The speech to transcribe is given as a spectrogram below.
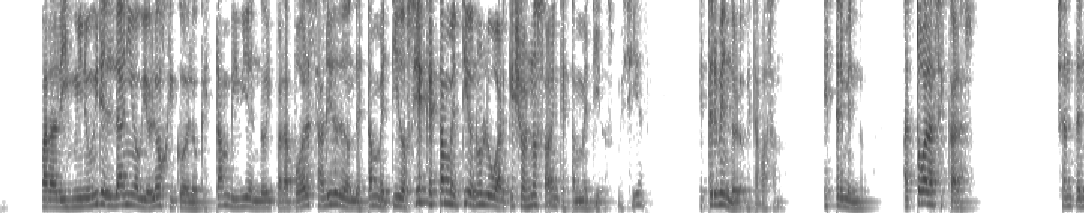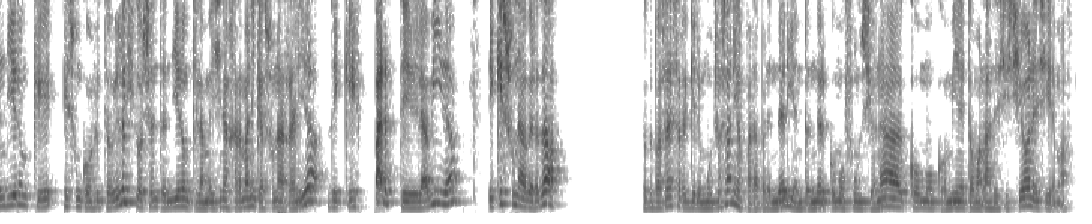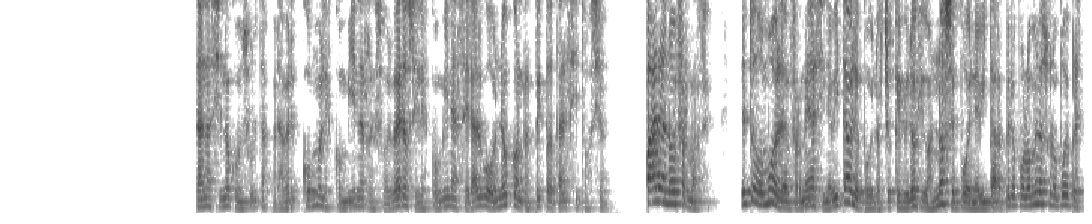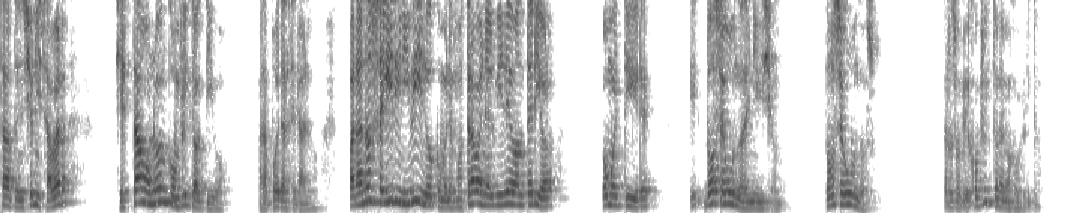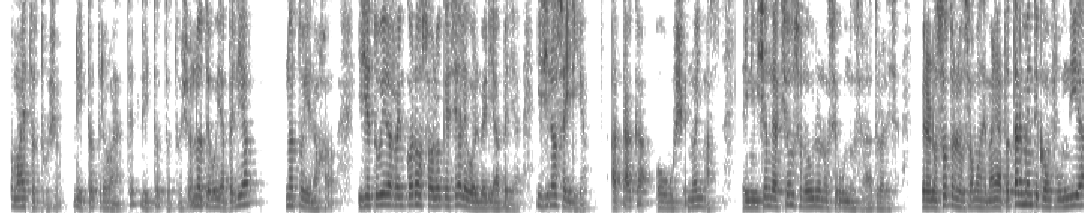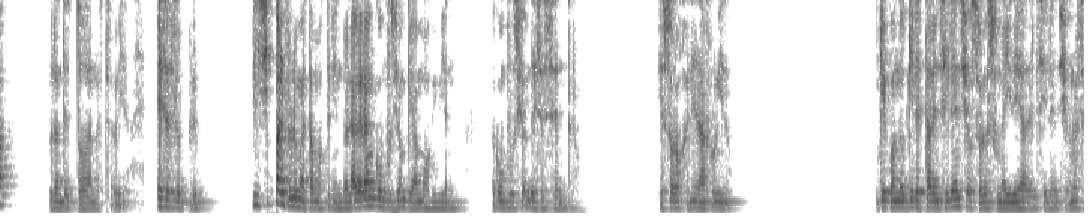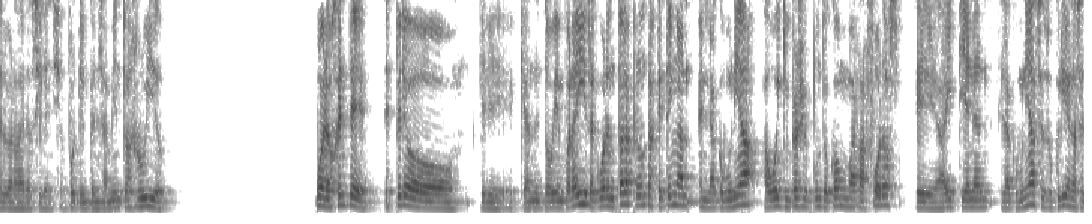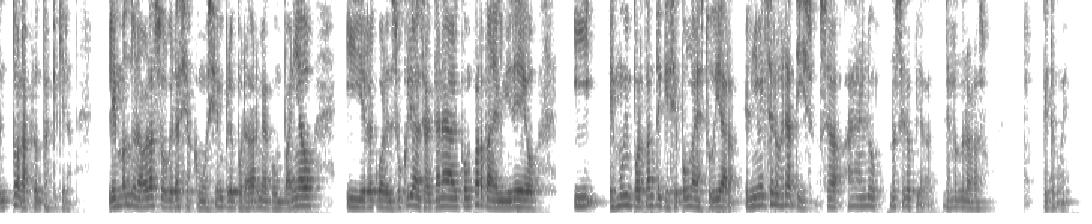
para disminuir el daño biológico de lo que están viviendo y para poder salir de donde están metidos, si es que están metidos en un lugar que ellos no saben que están metidos. ¿Me siguen? Es tremendo lo que está pasando. Es tremendo. A todas las escalas ya entendieron que es un conflicto biológico, ya entendieron que la medicina germánica es una realidad, de que es parte de la vida, de que es una verdad. Lo que pasa es que requieren muchos años para aprender y entender cómo funcionar, cómo conviene tomar las decisiones y demás. Están haciendo consultas para ver cómo les conviene resolver o si les conviene hacer algo o no con respecto a tal situación, para no enfermarse. De todos modos, la enfermedad es inevitable porque los choques biológicos no se pueden evitar, pero por lo menos uno puede prestar atención y saber si está o no en conflicto activo para poder hacer algo. Para no seguir inhibido, como les mostraba en el video anterior, como el tigre, dos segundos de inhibición. Dos segundos. Se resolvió el conflicto, no hay más conflicto. Toma, esto es tuyo. Listo, te lo ganaste. Listo, esto es tuyo. No te voy a pelear, no estoy enojado. Y si estuviera rencoroso o lo que sea, le volvería a pelear. Y si no, se iría ataca o huye, no hay más. La inhibición de acción solo dura unos segundos en la naturaleza, pero nosotros lo usamos de manera totalmente confundida durante toda nuestra vida. Ese es el principal problema que estamos teniendo, la gran confusión que vamos viviendo, la confusión de ese centro, que solo genera ruido. Y que cuando quiere estar en silencio solo es una idea del silencio, no es el verdadero silencio, porque el pensamiento es ruido. Bueno, gente, espero que, anden todo bien por ahí. Recuerden todas las preguntas que tengan en la comunidad, awakeningproject.com barra foros. Eh, ahí tienen la comunidad, se suscriben, hacen todas las preguntas que quieran. Les mando un abrazo, gracias como siempre por haberme acompañado. Y recuerden, suscríbanse al canal, compartan el video. Y es muy importante que se pongan a estudiar. El nivel 0 es gratis, o sea, háganlo, no se lo pierdan. Les mando un abrazo. Que estén muy bien.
